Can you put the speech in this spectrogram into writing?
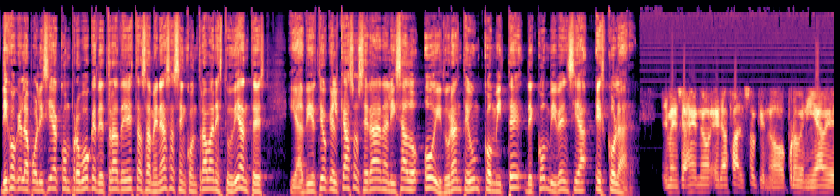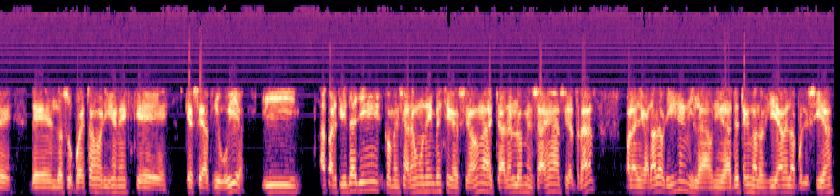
Dijo que la policía comprobó que detrás de estas amenazas se encontraban estudiantes y advirtió que el caso será analizado hoy durante un comité de convivencia escolar. El mensaje no era falso, que no provenía de, los supuestos orígenes que, que se atribuía. Y a partir de allí comenzaron una investigación a echar los mensajes hacia atrás para llegar al origen y la unidad de tecnología de la policía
